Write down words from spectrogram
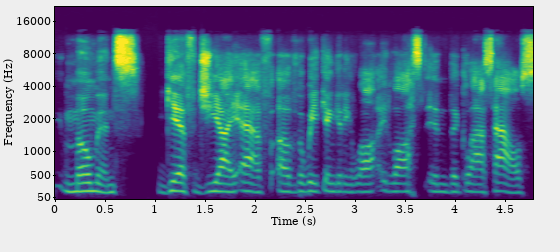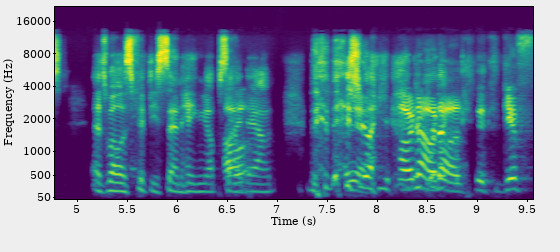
moments, GIF GIF of the Weeknd getting lo- lost in the glass house, as well as Fifty Cent hanging upside Oh. down. Yeah. Like- oh no, product- no, it's, it's gift,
